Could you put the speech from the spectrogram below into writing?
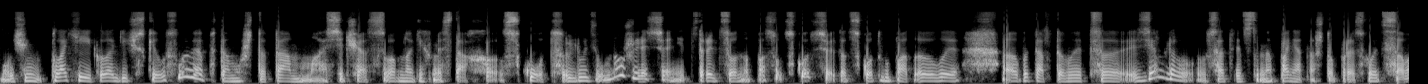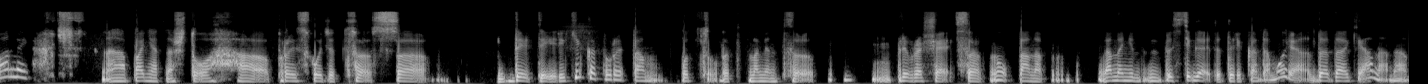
очень плохие экологические условия, потому что там а, сейчас во многих местах э, скот, люди умножились, они традиционно пасут скот, все этот скот вы, э, вытаптывает э, землю, соответственно, понятно, что происходит с саванной, понятно, что происходит с дельтой реки, которая там вот в этот момент превращается, ну, она она не достигает, эта река до моря, до, до океана, она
